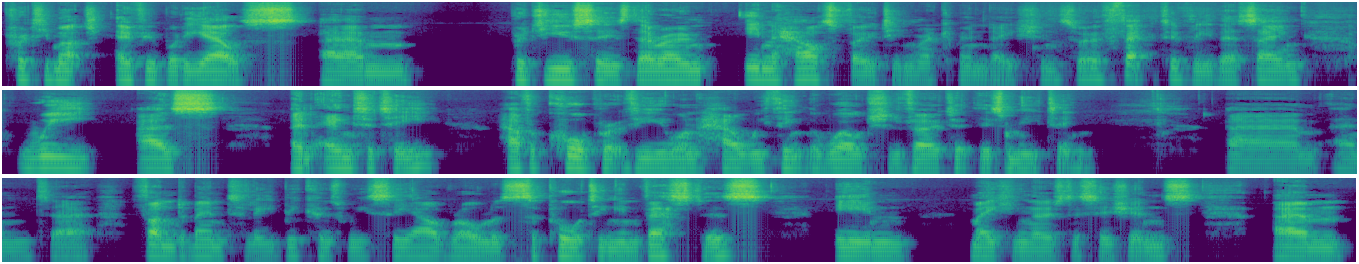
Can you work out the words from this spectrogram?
pretty much everybody else um, produces their own in-house voting recommendations. So effectively, they're saying we, as an entity, have a corporate view on how we think the world should vote at this meeting. Um, and uh, fundamentally, because we see our role as supporting investors in making those decisions, um,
